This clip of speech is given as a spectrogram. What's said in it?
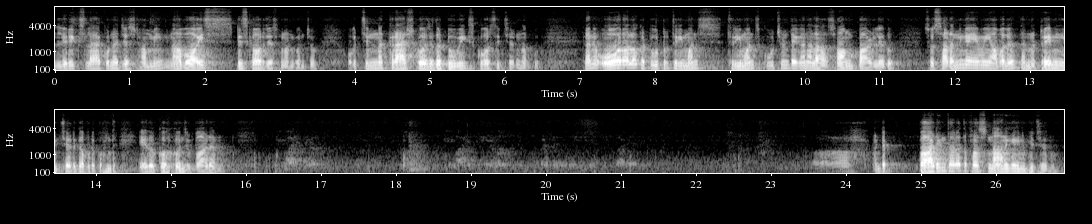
లిరిక్స్ లేకుండా జస్ట్ హమ్మింగ్ నా వాయిస్ డిస్కవర్ చేసుకున్నాను కొంచెం. ఒక చిన్న క్రాష్ కోర్స్ ఏదో టూ వీక్స్ కోర్స్ ఇచ్చాడు నాకు. కానీ ఓవరాల్ ఒక two to three months three months కూర్చుంటే కానీ అలా సాంగ్ పాడలేదు. సో సడన్గా ఏమీ అవ్వలేదు. తను ట్రైనింగ్ ఇచ్చాడు కాబట్టి కొంత ఏదో కొంచెం పాడాను. అంటే పాడిన తర్వాత ఫస్ట్ నాన్నకి వినిపించాను.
